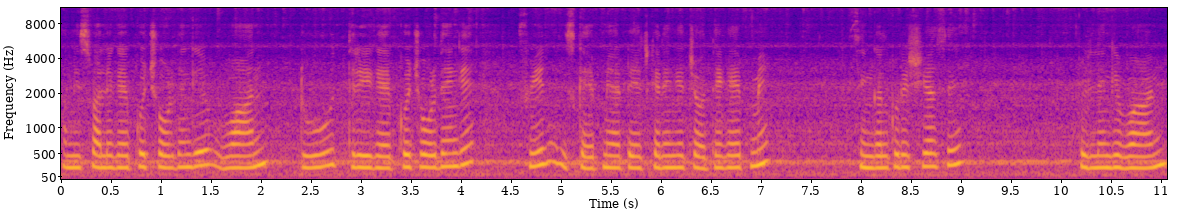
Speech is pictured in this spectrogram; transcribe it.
हम इस वाले गैप को छोड़ देंगे। वन, टू, थ्री गैप को छोड़ देंगे। फिर इस गैप में अटैच करेंगे चौथे गैप में सिंगल क्रोशिया से। फिर लेंगे one,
